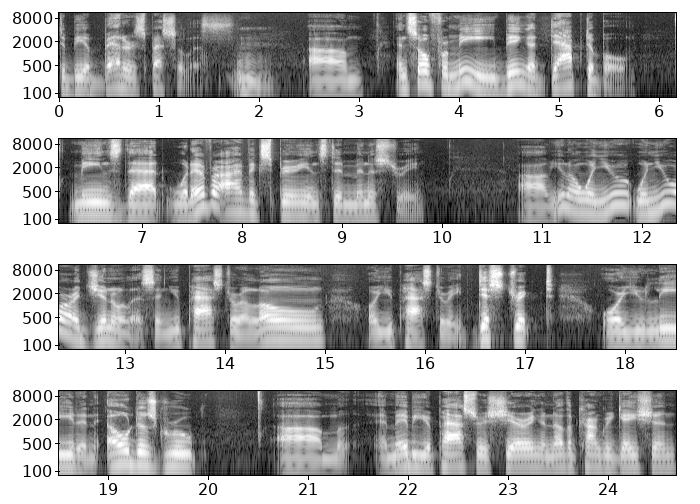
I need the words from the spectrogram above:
to be a better specialist. Mm. Um, and so for me, being adaptable means that whatever I've experienced in ministry, uh, you know, when you when you are a generalist and you pastor alone, or you pastor a district, or you lead an elders group, um, and maybe your pastor is sharing another congregation,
